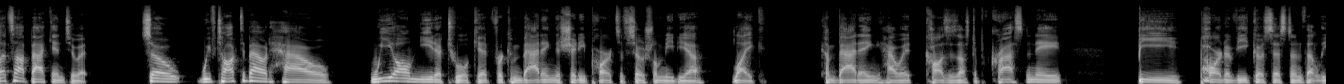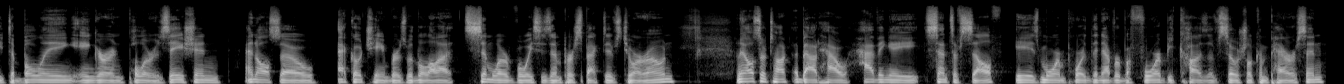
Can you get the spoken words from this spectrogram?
Let's hop back into it. So, we've talked about how we all need a toolkit for combating the shitty parts of social media, like combating how it causes us to procrastinate, be part of ecosystems that lead to bullying, anger, and polarization, and also echo chambers with a lot of similar voices and perspectives to our own. And I also talked about how having a sense of self is more important than ever before because of social comparison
